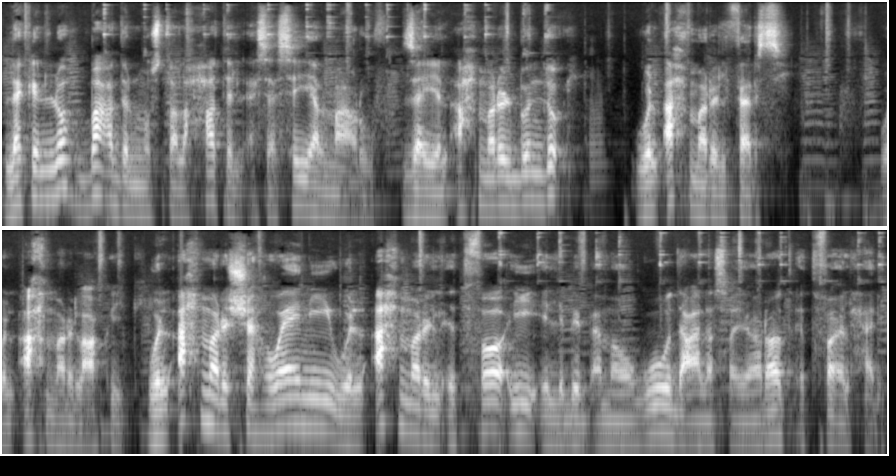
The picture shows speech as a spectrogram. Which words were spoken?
لكن له بعض المصطلحات الأساسية المعروفة زي الأحمر البندقي والأحمر الفارسي. والأحمر العقيقي والأحمر الشهواني والأحمر الإطفائي اللي بيبقى موجود على سيارات إطفاء الحريق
